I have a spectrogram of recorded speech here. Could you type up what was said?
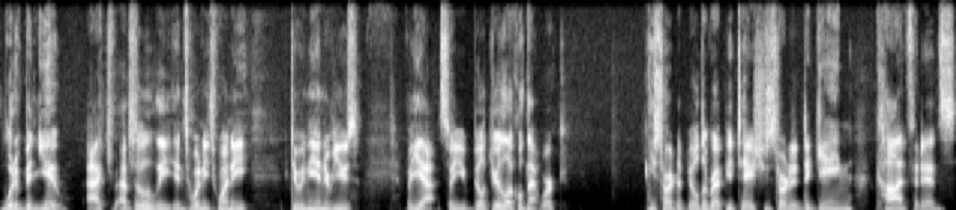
would have been you actually absolutely in 2020 doing the interviews but yeah so you built your local network you started to build a reputation you started to gain confidence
